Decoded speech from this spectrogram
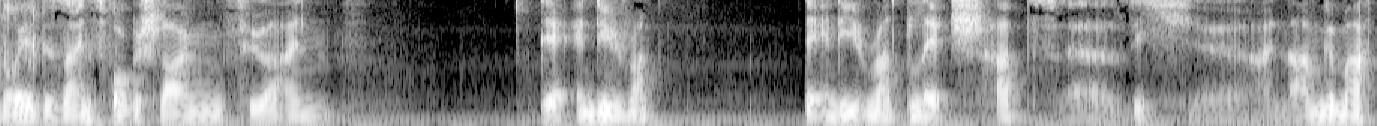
neue Designs vorgeschlagen für ein. Der Andy Rut der Andy Rutledge hat äh, sich äh, einen Namen gemacht,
